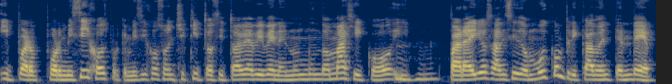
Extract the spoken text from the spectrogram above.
y por, por, mis hijos, porque mis hijos son chiquitos y todavía viven en un mundo mágico, y para ellos ha sido muy complicado entender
